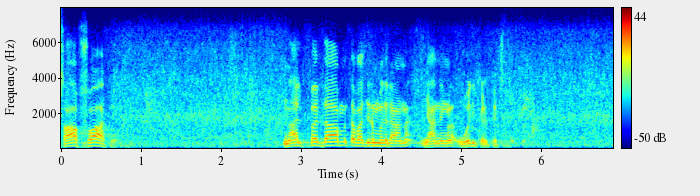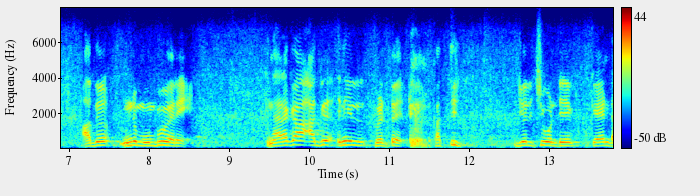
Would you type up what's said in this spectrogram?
സാഫാത്ത് നാൽപ്പതാമത്തെ വചനം മുതലാണ് ഞാൻ നിങ്ങളെ ഓതിക്കേൾപ്പിച്ചത് അത് ഇതിന് മുമ്പ് വരെ നരക അഗ്നിയിൽ പെട്ട് കത്തി ജ്വലിച്ചുകൊണ്ടിരിക്കേണ്ട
